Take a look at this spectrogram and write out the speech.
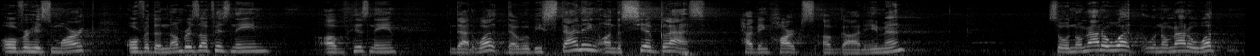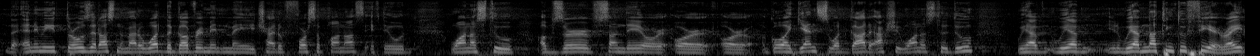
over His mark, over the numbers of His name, of His name. That what that will be standing on the sea of glass, having harps of God. Amen. So no matter what, no matter what the enemy throws at us, no matter what the government may try to force upon us, if they would want us to observe Sunday or, or, or go against what God actually wants us to do, we have, we, have, you know, we have nothing to fear, right?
